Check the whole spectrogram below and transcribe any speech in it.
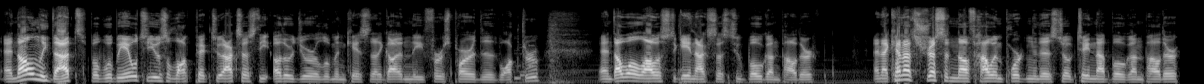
And not only that, but we'll be able to use a lockpick to access the other Duralumin case that I got in the first part of the walkthrough. And that will allow us to gain access to bowgun powder. And I cannot stress enough how important it is to obtain that bowgun powder.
